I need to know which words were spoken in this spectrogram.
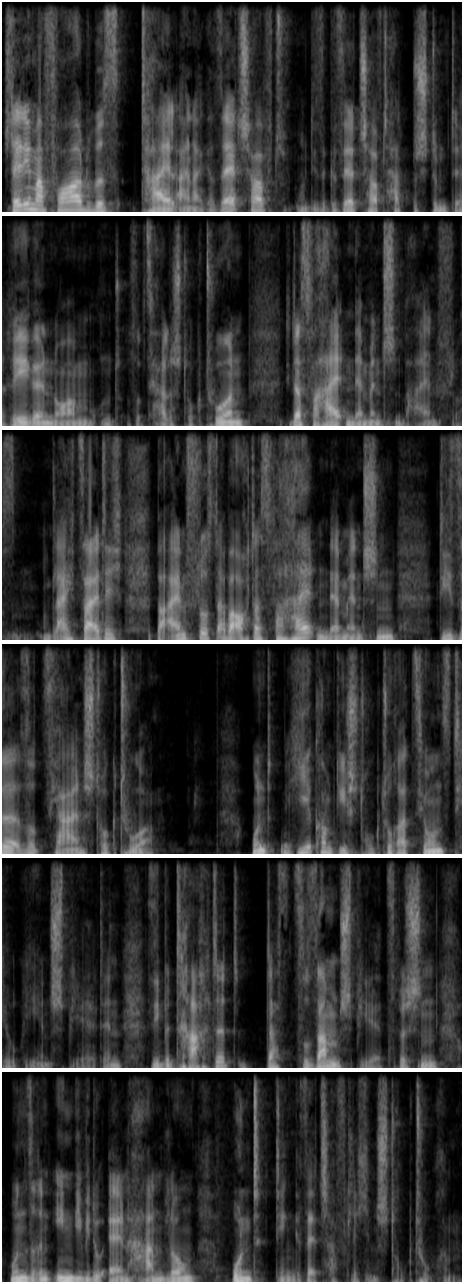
Stell dir mal vor, du bist Teil einer Gesellschaft und diese Gesellschaft hat bestimmte Regeln, Normen und soziale Strukturen, die das Verhalten der Menschen beeinflussen. Und gleichzeitig beeinflusst aber auch das Verhalten der Menschen diese sozialen Strukturen. Und hier kommt die Strukturationstheorie ins Spiel, denn sie betrachtet das Zusammenspiel zwischen unseren individuellen Handlungen und den gesellschaftlichen Strukturen.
